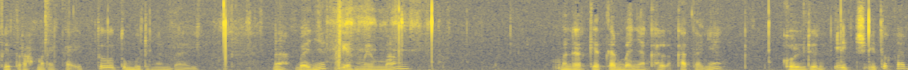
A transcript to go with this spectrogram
fitrah mereka itu tumbuh dengan baik. Nah banyak yang memang menargetkan banyak hal katanya golden age itu kan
